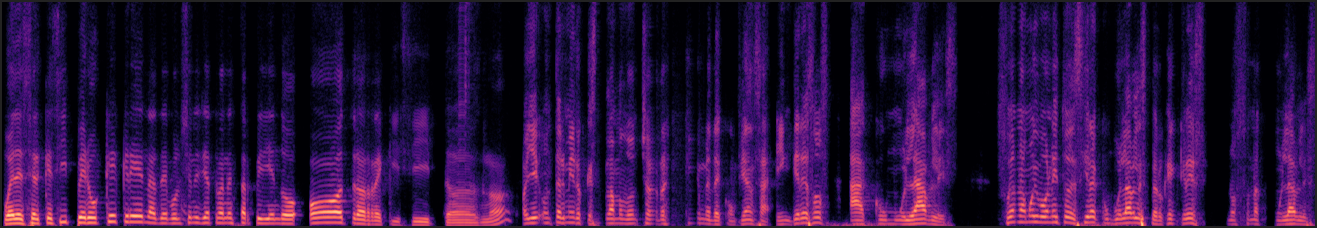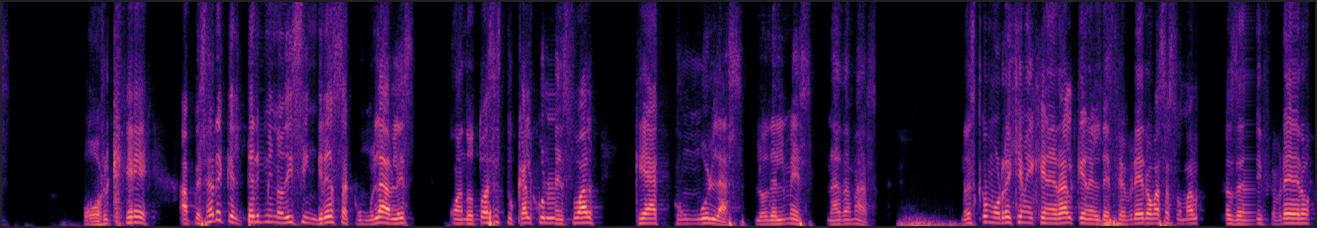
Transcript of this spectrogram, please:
Puede ser que sí, pero ¿qué crees? Las devoluciones ya te van a estar pidiendo otros requisitos, ¿no? Oye, un término que hablando de un régimen de confianza, ingresos acumulables. Suena muy bonito decir acumulables, pero ¿qué crees? No son acumulables. ¿Por qué? A pesar de que el término dice ingresos acumulables, cuando tú haces tu cálculo mensual, ¿qué acumulas? Lo del mes, nada más. No es como régimen general que en el de febrero vas a sumar los de febrero,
